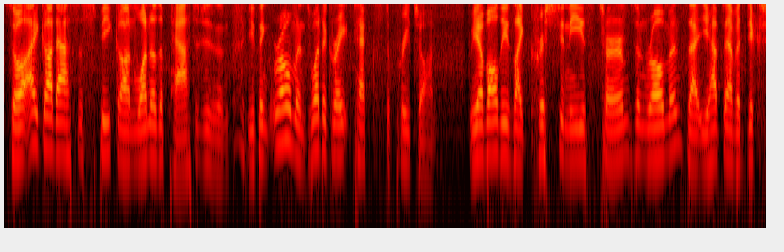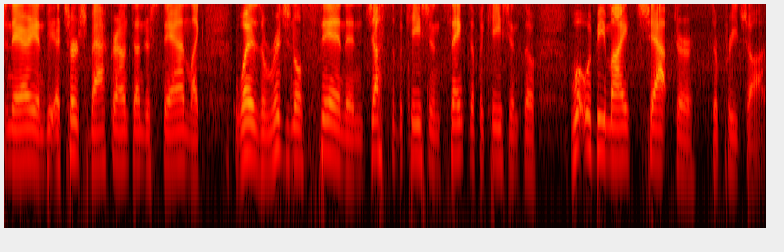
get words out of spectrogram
So I got asked to speak on one of the passages, and you think, Romans, what a great text to preach on we have all these like Christianese terms in Romans that you have to have a dictionary and a church background to understand, like what is original sin and justification and sanctification. So, what would be my chapter to preach on?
